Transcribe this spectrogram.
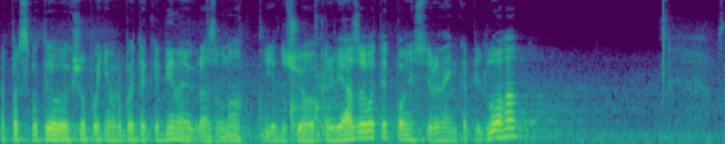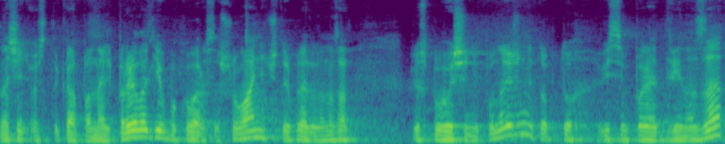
На перспективу, якщо потім робити кабіну, якраз воно є до чого прив'язувати, повністю рівненька підлога. Значить, ось така панель приладів, бокове розташування, 4 вперед, 2 назад, плюс повишені понижені, тобто 8 вперед, 2 назад.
